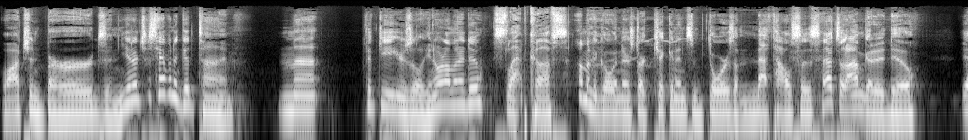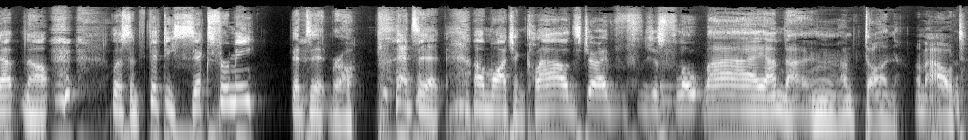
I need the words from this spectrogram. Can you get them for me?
watching birds and, you know, just having a good time. Not 58 years old. You know what I'm going to do? Slap cuffs. I'm going to go in there and start kicking in some doors of meth houses. That's what I'm going to do. Yep. No. Listen, 56 for me. That's it, bro. That's it. I'm watching clouds drive, just float by. I'm not, mm, I'm done. I'm out.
